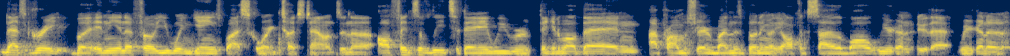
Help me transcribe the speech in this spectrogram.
that's great. But in the NFL, you win games by scoring touchdowns. And uh, offensively, today we were thinking about that. And I promise you, everybody in this building on the offensive side of the ball, we're going to do that. We're going to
